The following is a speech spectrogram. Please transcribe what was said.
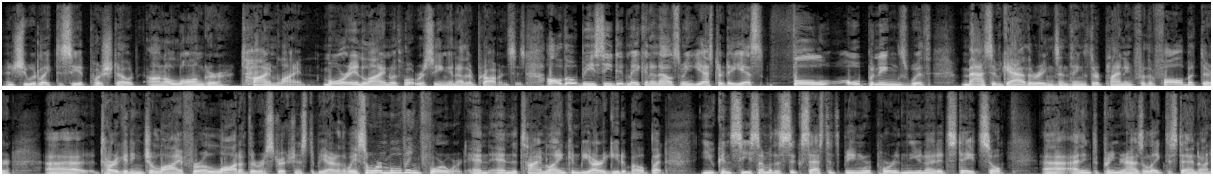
and she would like to see it pushed out on a longer timeline, more in line with what we're seeing in other provinces. Although BC did make an announcement yesterday, yes, full openings with massive gatherings and things they're planning for the fall, but they're uh, targeting July for a lot of the restrictions to be out of the way. So we're moving forward, and, and the timeline can be argued about, but you can see some of the success that's being reported in the United States. So uh, I think the Premier has a leg to stand on here.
